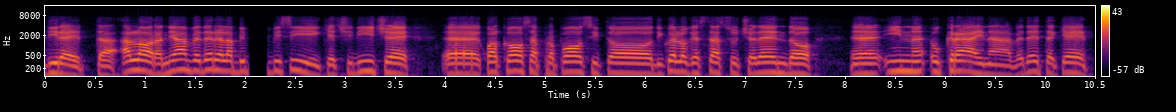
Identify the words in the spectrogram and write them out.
diretta. Allora, andiamo a vedere la BBC che ci dice eh, qualcosa a proposito di quello che sta succedendo eh, in Ucraina. Vedete che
